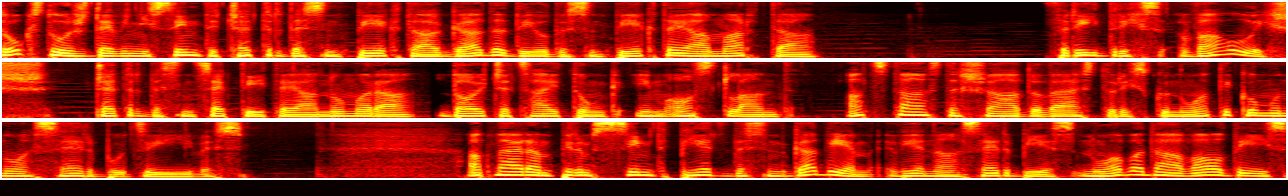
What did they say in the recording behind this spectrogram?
1945. gada 25. martā Friedrichs Vallišs 47. numurā Deutsche Zeitung im Ostland atstāsta šādu vēsturisku notikumu no serbu dzīves. Apmēram pirms 150 gadiem vienā Serbijas novadā valdījis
